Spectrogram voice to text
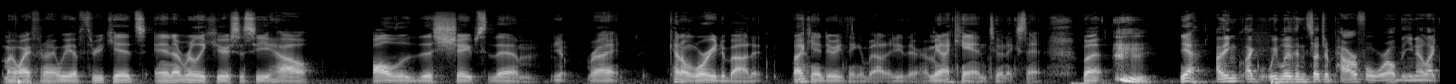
my wife and I, we have three kids, and I'm really curious to see how all of this shapes them. yep Right. Kind of worried about it. But I can't do anything about it either. I mean, I can to an extent, but yeah, i think like we live in such a powerful world that you know like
